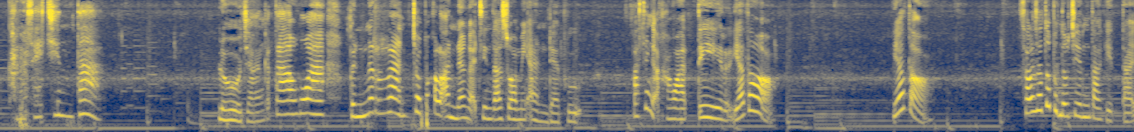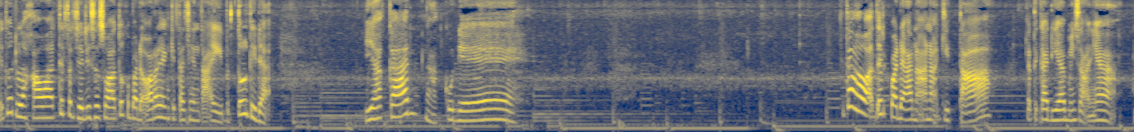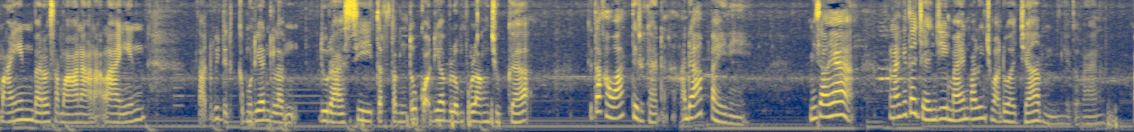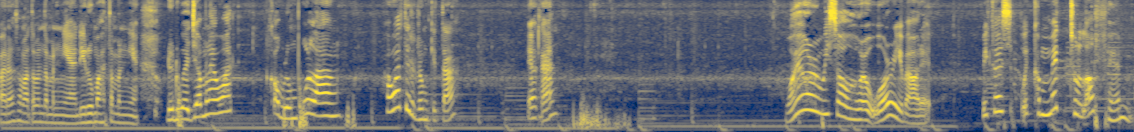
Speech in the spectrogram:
Karena saya cinta Loh, jangan ketawa. Beneran. Coba kalau Anda nggak cinta suami Anda, Bu. Pasti nggak khawatir, ya toh? Ya toh? Salah satu bentuk cinta kita itu adalah khawatir terjadi sesuatu kepada orang yang kita cintai. Betul tidak? Ya kan? Ngaku deh. Kita khawatir kepada anak-anak kita ketika dia misalnya main bareng sama anak-anak lain tapi kemudian dalam durasi tertentu kok dia belum pulang juga. Kita khawatir kan ada apa ini? Misalnya karena kita janji main paling cuma dua jam gitu kan bareng sama teman-temannya di rumah temennya. Udah dua jam lewat kok belum pulang? Khawatir dong kita ya kan? Why are we so worried about it? Because we commit to love him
